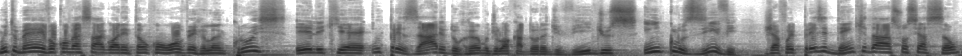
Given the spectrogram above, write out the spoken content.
Muito bem, vou conversar agora então com o Overlan Cruz, ele que é empresário do ramo de locadora de vídeos, inclusive já foi presidente da Associação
